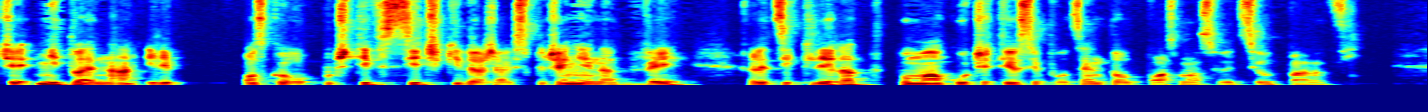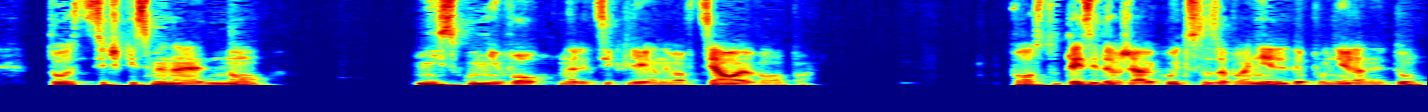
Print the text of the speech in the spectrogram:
че нито една или по-скоро почти всички държави, с изключение на две, рециклират по-малко от 40% от пластмасовите си отпадъци. Тоест всички сме на едно ниско ниво на рециклиране в цяла Европа. Просто тези държави, които са забранили депонирането,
